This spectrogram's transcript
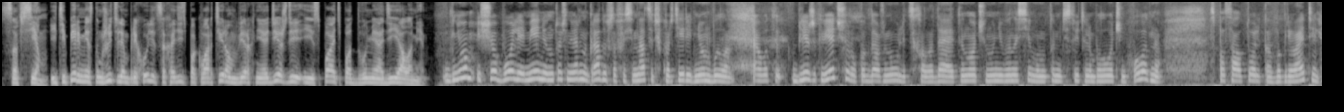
Совсем. И теперь местным жителям приходится ходить по квартирам в верхней одежде и спать под двумя одеялами. Днем еще более-менее, ну точно, наверное, градусов 18 в квартире днем было. А вот ближе к вечеру, когда уже на улице холодает, и ночью, ну невыносимо, ну там действительно было очень холодно, спасал только обогреватель.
